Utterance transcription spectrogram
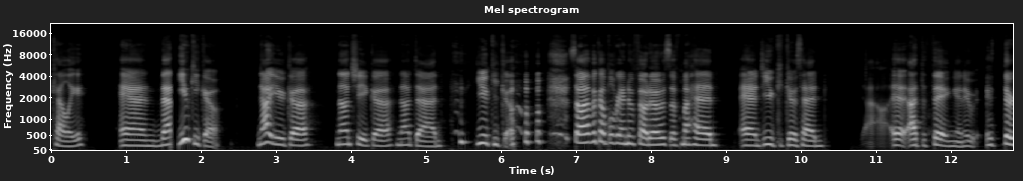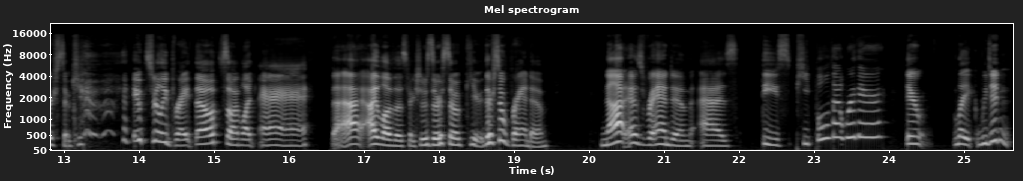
Kelly and then Yukiko. Not Yuka, not Chika, not dad, Yukiko. so I have a couple random photos of my head and Yukiko's head uh, at the thing, and it, it they're so cute. it was really bright though, so I'm like, eh. I love those pictures. They're so cute. They're so random. Not as random as these people that were there. They're like we didn't.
